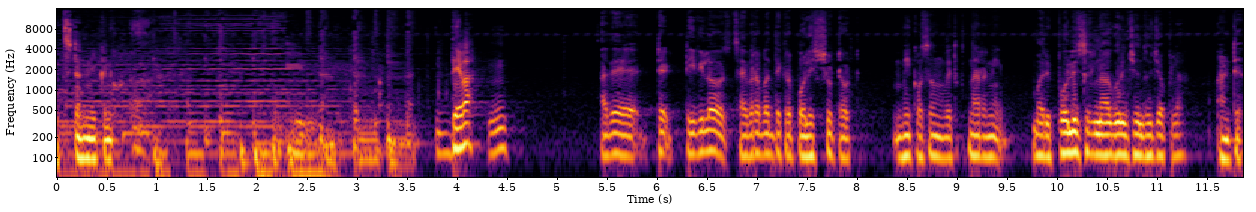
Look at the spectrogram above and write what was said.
it's done you can go Deva అదే టీవీలో సైబరాబాద్ దగ్గర పోలీస్ షూట్అవుట్ మీకోసం వెతుకుతున్నారని మరి పోలీసులు నా గురించి ఎందుకు చెప్పలా? అంటే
